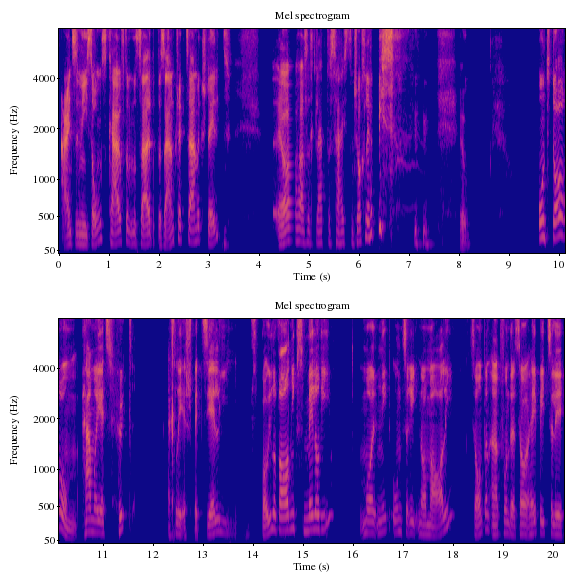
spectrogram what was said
einzelne Songs gekauft und mir selber den Soundtrack zusammengestellt. Ja, also ich glaube, das heißt dann schon ein bisschen etwas. ja. Und darum haben wir jetzt heute eine spezielle Spoilerwarnungsmelodie. Mal nicht unsere normale, sondern auch gefunden, so hey, ein bisschen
